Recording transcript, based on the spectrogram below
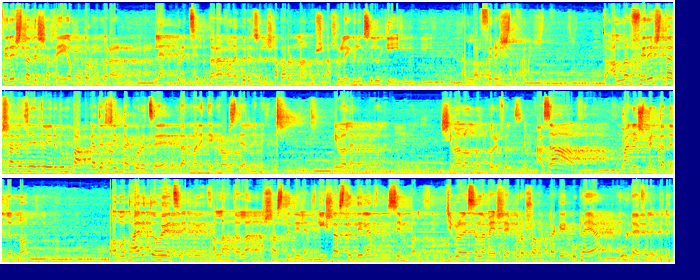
ফেরেশতাদের সাথে এই অপকর্ম করার প্ল্যান করেছিল। তারা মনে করেছিল, সাধারণ মানুষ, আসলে এগুলো ছিল কি? আল্লাহর ফেরেশতা। তো আল্লাহর ফেরেশতার সাথে যেহেতু এরকম পাপ কাজের চিন্তা করেছে, তার মানে দে ক্রস দেয়ার লিমিট কি বলেন? সীমা লঙ্ঘন করে ফেলছে। আজাব পানিশমেন্ট তাদের জন্য অবধারিত হয়েছে। আল্লাহ তালা শাস্তি দিলেন। কি শাস্তি দিলেন? সিম্পল জিবুল ইসলাম এসে পুরো শহরটাকে উঠাইয়া উল্টায় ফেলে দিলেন।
